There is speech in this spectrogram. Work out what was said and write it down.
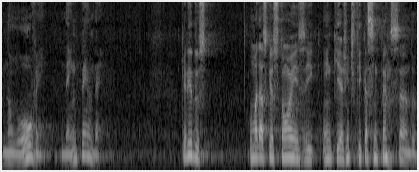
não ouvem, nem entendem. Queridos, uma das questões em que a gente fica assim pensando,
